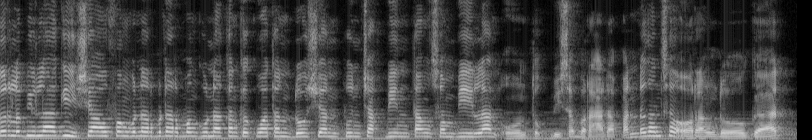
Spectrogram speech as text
Terlebih lagi, Xiaofeng benar-benar menggunakan kekuatan Doshan puncak bintang 9 untuk bisa berhadapan dengan seorang Dogad.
